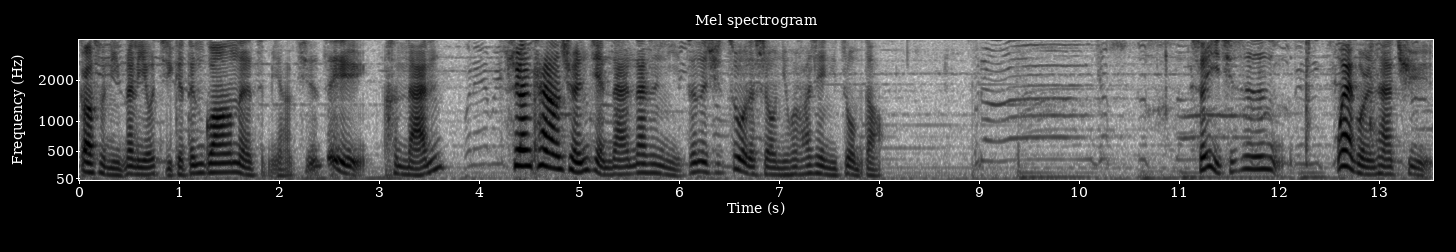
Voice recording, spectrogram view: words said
告诉你那里有几个灯光呢怎么样？其实这很难，虽然看上去很简单，但是你真的去做的时候，你会发现你做不到。所以其实外国人他去，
